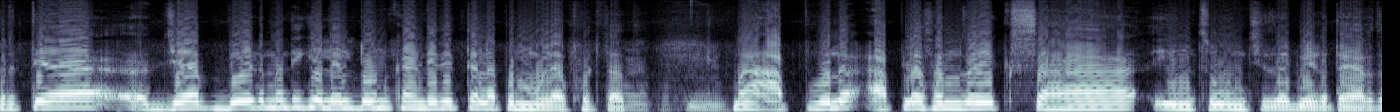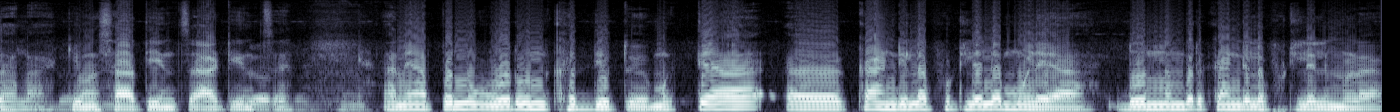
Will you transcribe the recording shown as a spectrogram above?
तर त्या ज्या बेडमध्ये गेलेल्या दोन कांडे आहेत, त्याला पण मुळ्या फुटतात. मग आपलं आपला समजा एक सहा इंच उंचीचा बेड तयार झाला किंवा सात इंच आठ इंच. आणि आपण वरून खत देतोय. मग त्या कांडीला फुटलेल्या मुळ्या दोन नंबर कांडीला फुटलेल्या मुळ्या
